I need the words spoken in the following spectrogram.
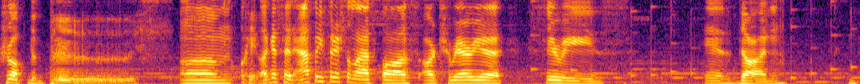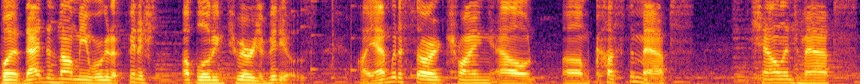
Drop the booth. Um, okay, like I said, after we finish the last boss, our Terraria series is done. But that does not mean we're gonna finish uploading Terraria videos. I am gonna start trying out um, custom maps, challenge maps,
